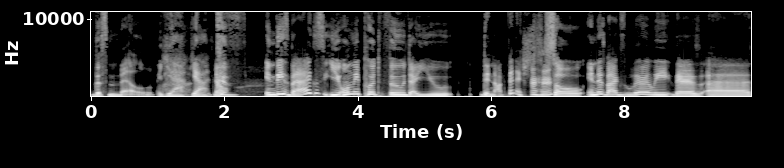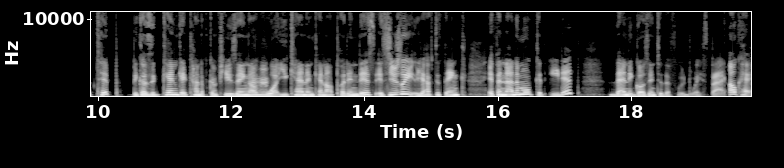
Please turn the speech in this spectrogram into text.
the smell. Yeah. Yeah. No. Because in these bags, you only put food that you did not finish. Mm-hmm. So in these bags, literally, there's a tip because it can get kind of confusing of Mm-hmm. what you can and cannot put in this. It's usually you have to think if an animal could eat it, then it goes into the food waste bag. Okay.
